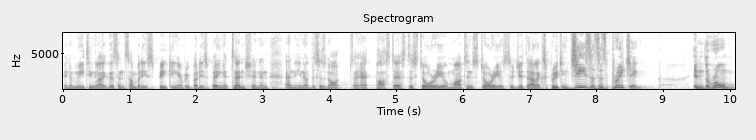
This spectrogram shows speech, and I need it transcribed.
in a meeting like this and somebody's speaking, everybody's paying attention. And and you know, this is not uh, Pastor Esther's story or Martin's story or Sujit Alex preaching. Jesus is preaching in the room.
